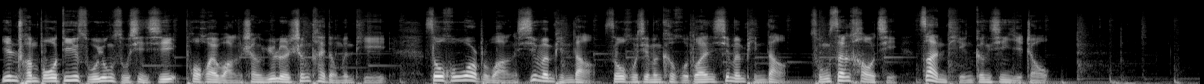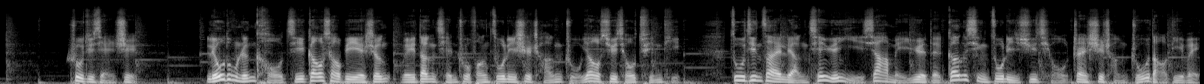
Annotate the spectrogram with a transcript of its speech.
因传播低俗庸俗信息、破坏网上舆论生态等问题，搜狐 Web 网新闻频道、搜狐新闻客户端新闻频道从三号起暂停更新一周。数据显示，流动人口及高校毕业生为当前住房租赁市场主要需求群体，租金在两千元以下每月的刚性租赁需求占市场主导地位，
